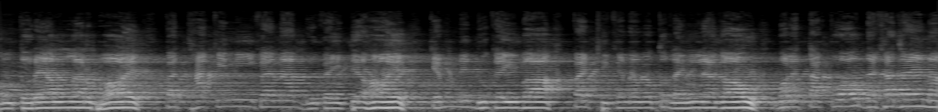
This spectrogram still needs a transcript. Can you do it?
অন্তরে আল্লাহর ভয়, কয় থাকেনি, কয় না, ঢুকাইতে হয়। কেমনে ঢুকাইবা? ঠিকানা মতো লাইন লাগাও। বলে দেখা যায় না,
